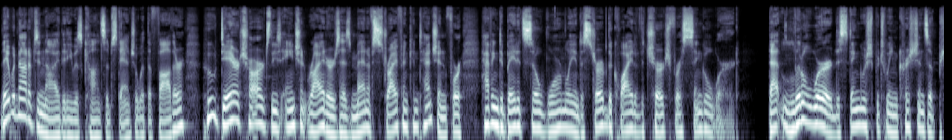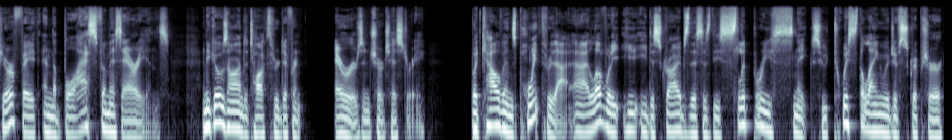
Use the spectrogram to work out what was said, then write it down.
they would not have denied that he was consubstantial with the Father. Who dare charge these ancient writers as men of strife and contention for having debated so warmly and disturbed the quiet of the church for a single word? That little word distinguished between Christians of pure faith and the blasphemous Arians. And he goes on to talk through different errors in church history. But Calvin's point through that, and I love what he, he, he describes this as these slippery snakes who twist the language of Scripture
